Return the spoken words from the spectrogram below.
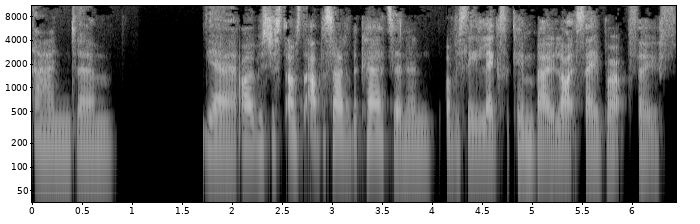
And, um, yeah, I was just, I was the other side of the curtain and obviously legs akimbo, lightsaber up foof.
